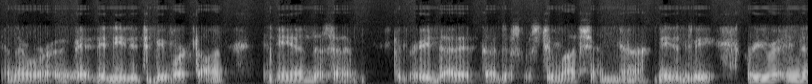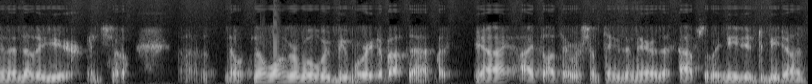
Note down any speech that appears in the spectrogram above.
and there were it, it needed to be worked on. In the end, the Senate agreed that it uh, just was too much and uh, needed to be rewritten in another year. And so, uh, no no longer will we be worried about that. But yeah, I, I thought there were some things in there that absolutely needed to be done.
